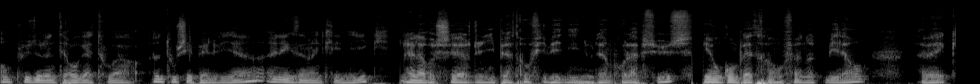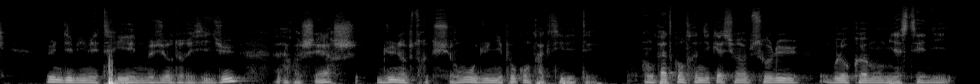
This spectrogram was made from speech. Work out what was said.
en plus de l'interrogatoire un toucher pelvien, un examen clinique, à la recherche d'une hypertrophie bénigne ou d'un prolapsus, et on complétera enfin notre bilan avec une débimétrie et une mesure de résidus à la recherche d'une obstruction ou d'une hypocontractilité. En cas de contre-indication absolue, glaucome ou myasthénie,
